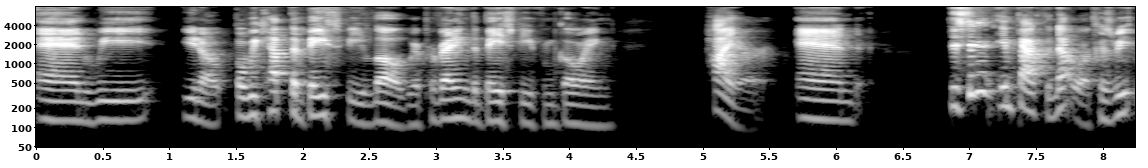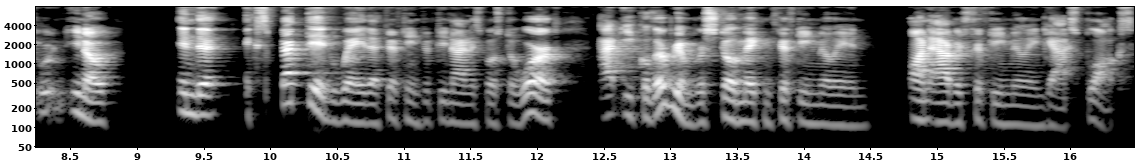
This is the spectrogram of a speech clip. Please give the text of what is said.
And we, you know, but we kept the base fee low. We are preventing the base fee from going higher. And this didn't impact the network because we, you know, in the expected way that 1559 is supposed to work, at equilibrium, we're still making 15 million, on average, 15 million gas blocks.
